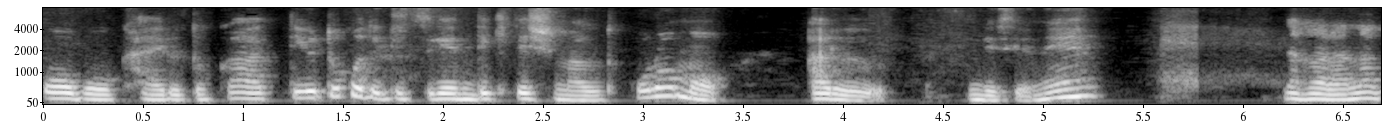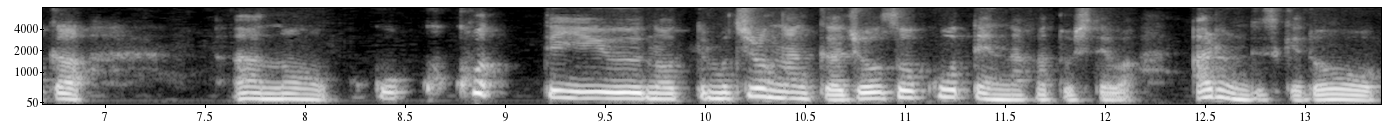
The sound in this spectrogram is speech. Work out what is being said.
酵母を変えるとかっていうところで実現できてしまうところもあるんですよね。だからなんか、あの、ここここっていうのってもちろんなんか醸造工程の中としてはあるんですけど、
